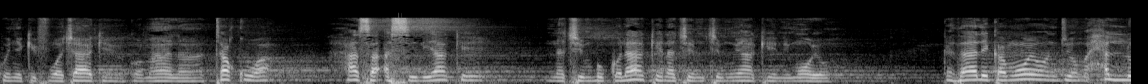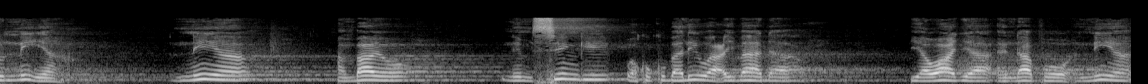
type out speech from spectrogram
kwenye kifua chake kwa maana takwa hasa asili yake na chimbuko lake na chemchemu yake ni moyo. Kadhalika moyo ndio mahallu nia nia ambayo ni msingi wa kukubaliwa ibada ya waja endapo nia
